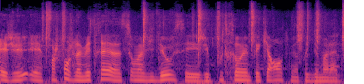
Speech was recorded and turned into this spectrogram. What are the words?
et, franchement, je la mettrai euh, sur ma vidéo. J'ai poutré au MP40, mais un truc de malade.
